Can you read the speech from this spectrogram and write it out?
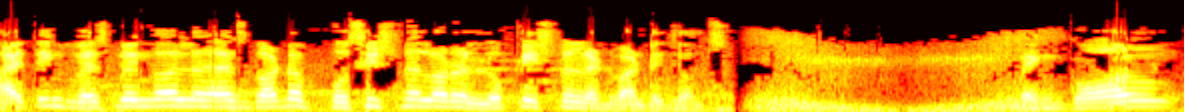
I think West Bengal has got a positional or a locational advantage also. Bengal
